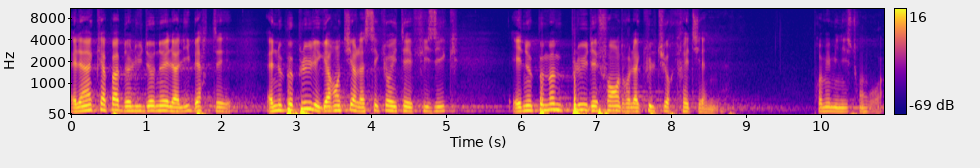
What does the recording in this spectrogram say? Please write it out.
Elle est incapable de lui donner la liberté. Elle ne peut plus lui garantir la sécurité physique et ne peut même plus défendre la culture chrétienne. Premier ministre hongrois.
